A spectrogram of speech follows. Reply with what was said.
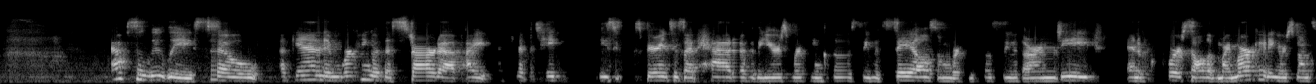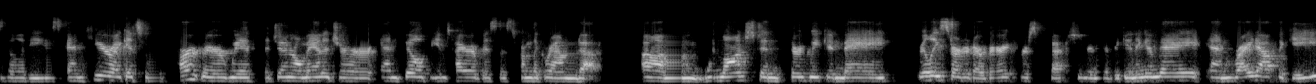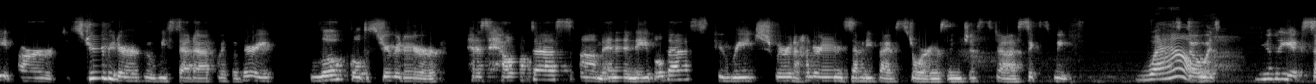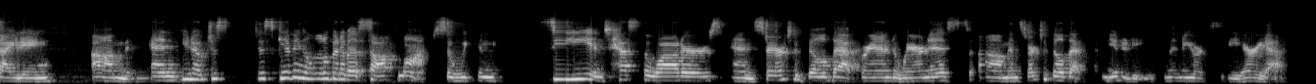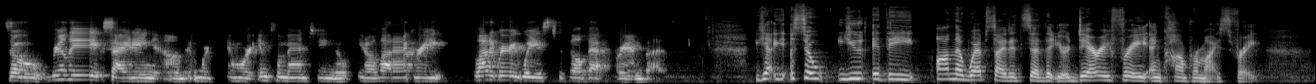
Absolutely. So again, in working with a startup, I kind of take these experiences I've had over the years working closely with sales and working closely with R&D and of course all of my marketing responsibilities and here I get to partner with the general manager and build the entire business from the ground up. Um, we launched in third week in May, really started our very first production in the beginning of May and right out the gate our distributor who we set up with a very local distributor has helped us um, and enabled us to reach, we're in 175 stores in just uh, six weeks. Wow. So it's really exciting. Um, and, you know, just, just giving a little bit of a soft launch so we can see and test the waters and start to build that brand awareness um, and start to build that community in the New York City area. So really exciting, um, and we're and we're implementing you know a lot of great a lot of great ways to build that brand buzz. Yeah. So you the on the website it said that you're dairy free and compromise free.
